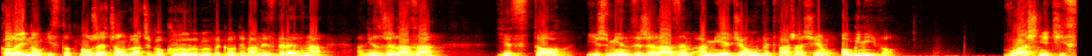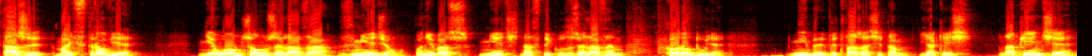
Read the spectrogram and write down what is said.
Kolejną istotną rzeczą, dlaczego król był wykonywany z drewna, a nie z żelaza, jest to, iż między żelazem a miedzią wytwarza się ogniwo. Właśnie ci starzy majstrowie nie łączą żelaza z miedzią, ponieważ miedź na styku z żelazem koroduje. Niby wytwarza się tam jakieś napięcie,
